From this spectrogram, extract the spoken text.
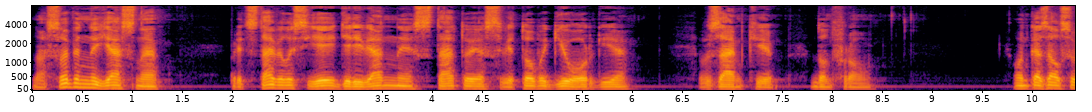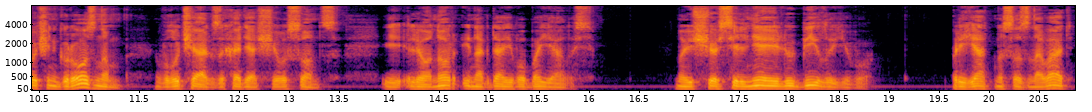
Но особенно ясно представилась ей деревянная статуя святого Георгия в замке Донфрон. Он казался очень грозным в лучах заходящего солнца, и Леонор иногда его боялась. Но еще сильнее любила его. Приятно сознавать,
